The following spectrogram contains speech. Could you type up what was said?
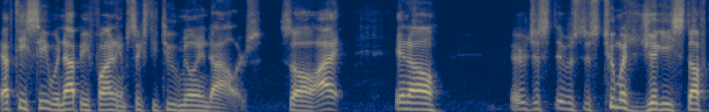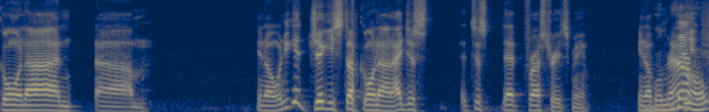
FTC would not be fining them 62 million dollars. So I, you know, there's just it was just too much jiggy stuff going on. Um, you know, when you get jiggy stuff going on, I just it just that frustrates me. You know, Well, be- now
